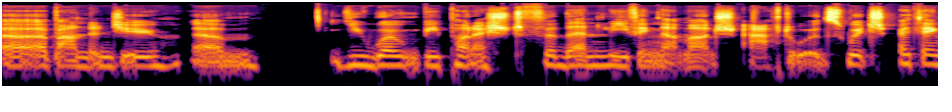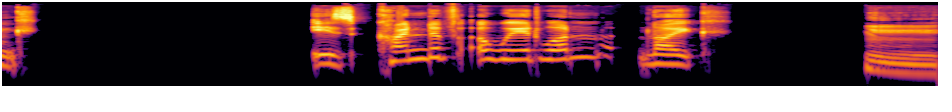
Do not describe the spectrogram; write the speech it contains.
uh, abandoned you, um, you won't be punished for then leaving that match afterwards, which I think is kind of a weird one. Like, Hmm.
